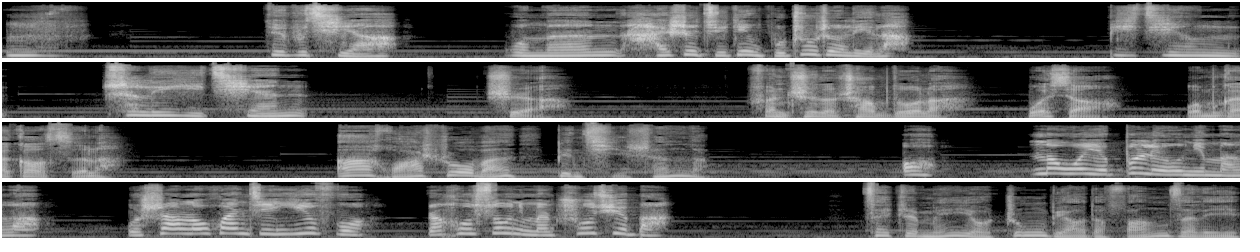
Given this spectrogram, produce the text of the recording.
嗯，对不起啊，我们还是决定不住这里了。毕竟，这里以前……是啊，饭吃的差不多了，我想我们该告辞了。”阿华说完便起身了。“哦，那我也不留你们了，我上楼换件衣服，然后送你们出去吧。”在这没有钟表的房子里。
